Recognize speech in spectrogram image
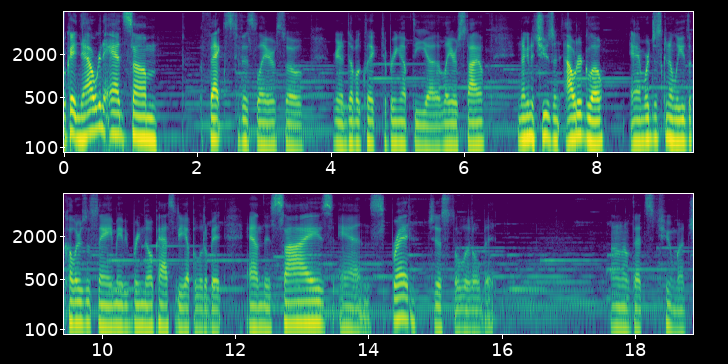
Okay, now we're going to add some effects to this layer. So we're going to double click to bring up the uh, layer style. And I'm going to choose an outer glow. And we're just going to leave the colors the same, maybe bring the opacity up a little bit. And the size and spread just a little bit. I don't know if that's too much.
